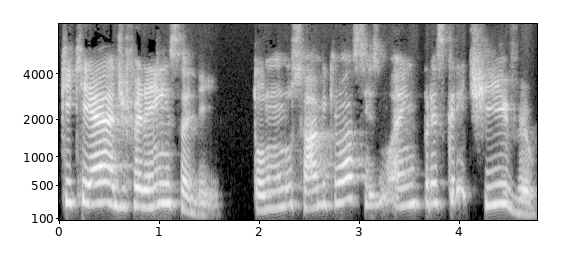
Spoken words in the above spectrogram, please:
que, que é a diferença ali? Todo mundo sabe que o racismo é imprescritível.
